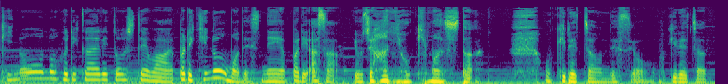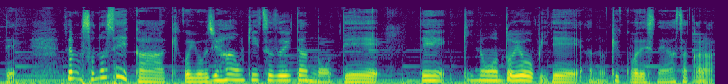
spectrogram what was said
昨日の振り返りとしてはやっぱり昨日もですねやっぱり朝4時半に起きました。起きれちゃうんですよ。起きれちゃって。でもそのせいか結構4時半起き続いたのでで昨日土曜日であの結構ですね朝から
